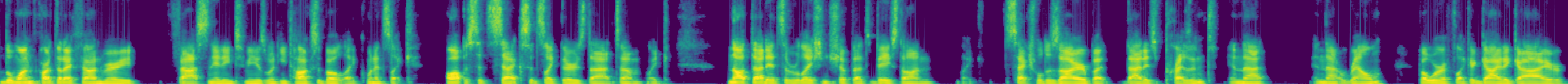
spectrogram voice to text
the one part that I found very fascinating to me is when he talks about like when it's like opposite sex it's like there's that um like not that it's a relationship that's based on like sexual desire but that is present in that in that realm but where if like a guy to guy or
